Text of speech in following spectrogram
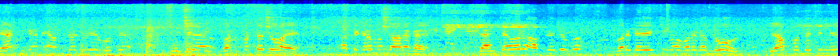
या ठिकाणी आमचं जे होते वनपट्टा जो आहे अतिक्रमणधारक आहे त्यांच्यावर आपले जे वर्ग एक किंवा वर्ग दोन या पद्धतीने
